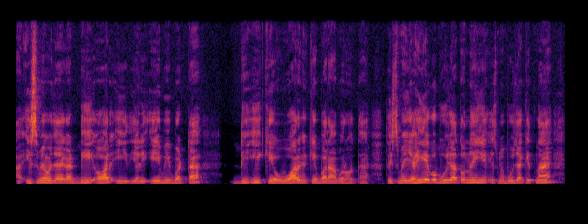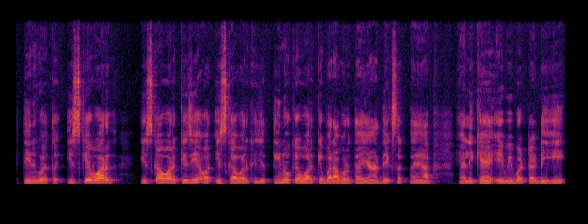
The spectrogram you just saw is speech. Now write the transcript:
इसमें हो जाएगा डी और ई e, यानी ए बी बट्टा डी ई के वर्ग के बराबर होता है। तो इसमें यही एगो भुजा तो नहीं है इसमें भुजा कितना है? तीन गो है। तो इसके वर्ग इसका वर्ग कीजिए और इसका वर्ग कीजिए। तीनों के वर्ग के बराबर होता है यहाँ देख सकते हैं आप। यहाँ लिखे हैं ए बी बट्टा डी ई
